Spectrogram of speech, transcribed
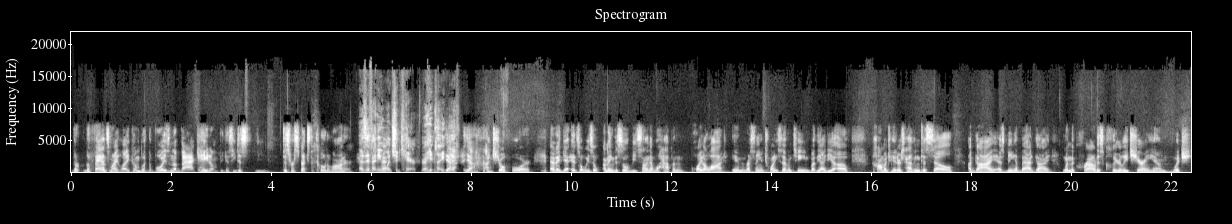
the the fans might like him, but the boys in the back hate him because he just he disrespects the code of honor. As if anyone should care, right? Like, Yeah, yeah, on show four. And again, it's always a. I mean, this will be something that will happen quite a lot in wrestling in 2017. But the idea of commentators having to sell a guy as being a bad guy when the crowd is clearly cheering him, which,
